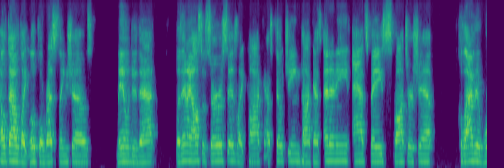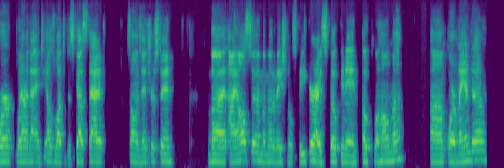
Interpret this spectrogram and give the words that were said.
Helped out with like local wrestling shows. Able to do that. But then I also services like podcast coaching, podcast editing, ad space, sponsorship, collaborative work, whatever that entails. We'll have to discuss that if someone's interested. But I also am a motivational speaker. I've spoken in Oklahoma, um, Orlando,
